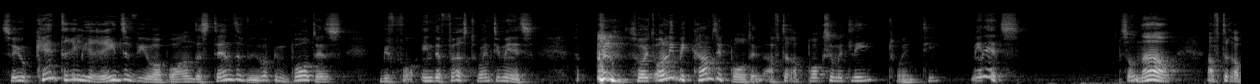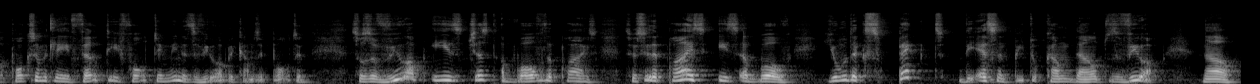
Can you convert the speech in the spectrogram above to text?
So you can't really read the VWAP or understand the VWAP importance before in the first 20 minutes. so it only becomes important after approximately 20 minutes. So now After approximately 30, 40 minutes, VWAP becomes important. So the VWAP is just above the price. So you see the price is above. You would expect the S&P to come down to the VWAP. Now,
